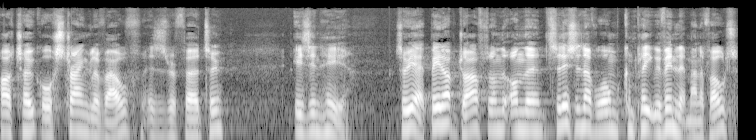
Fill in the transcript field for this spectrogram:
Our choke or strangler valve, as it's referred to, is in here. So yeah, being updraft on the on the so this is another one complete with inlet manifolds.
